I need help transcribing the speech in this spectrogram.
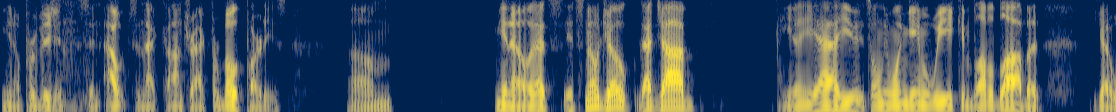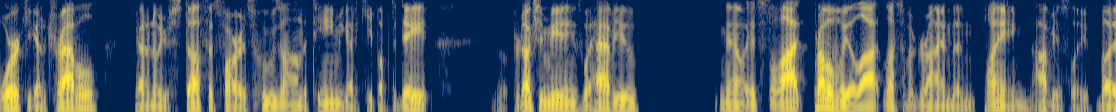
you know, provisions and outs in that contract for both parties. Um, you know, that's it's no joke. That job, yeah, yeah, you it's only one game a week and blah blah blah, but you got to work, you got to travel, you got to know your stuff as far as who's on the team. You got to keep up to date, production meetings, what have you. You know, it's a lot, probably a lot less of a grind than playing, obviously, but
